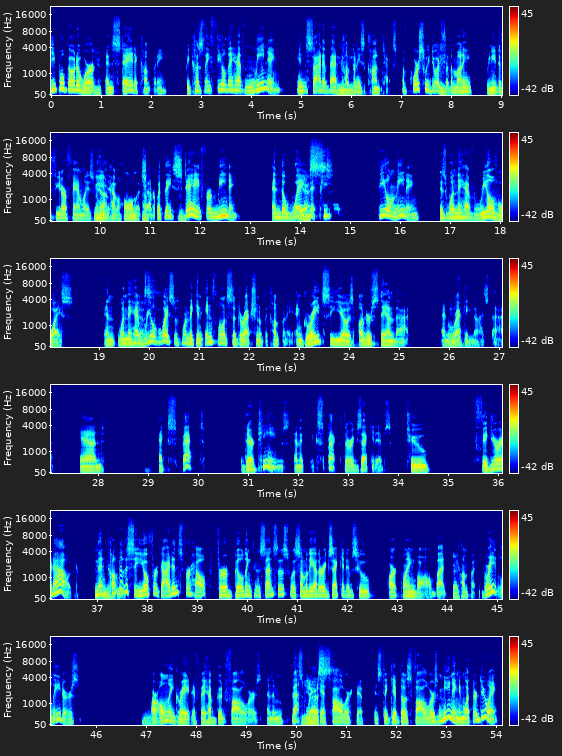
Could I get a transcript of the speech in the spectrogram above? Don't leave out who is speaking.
Speaker 1: People go to work mm. and stay at a company because they feel they have meaning inside of that mm. company's context. Of course, we do it mm. for the money. We need to feed our families. We yeah. need to have a home, etc. But they mm. stay for meaning. And the way yes. that people feel meaning is when they have real voice. And when they have yes. real voice is when they can influence the direction of the company. And great CEOs understand that and mm. recognize that and expect their teams and expect their executives to figure it out. And then mm-hmm. come to mm-hmm. the CEO for guidance, for help, for building consensus with some of the other executives who aren't playing ball. But company, great leaders mm-hmm. are only great if they have good followers. And the best way yes. to get followership is to give those followers meaning in what they're doing.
